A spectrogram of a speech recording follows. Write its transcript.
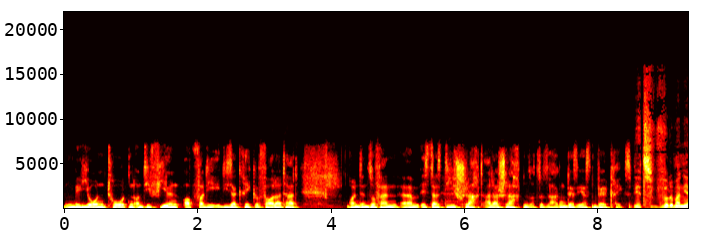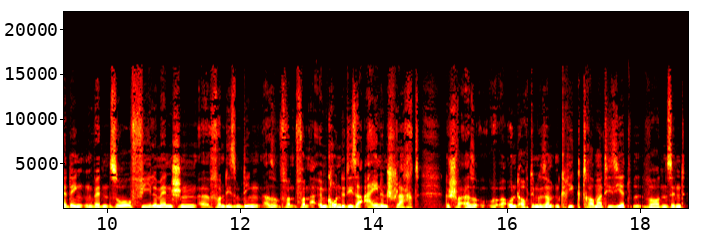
Millionen Toten und die vielen Opfer, die dieser Krieg gefordert hat. Und insofern ähm, ist das die Schlacht aller Schlachten sozusagen des Ersten Weltkriegs. Jetzt würde man ja denken, wenn so viele Menschen äh, von diesem Ding, also von, von im Grunde dieser einen Schlacht also, und auch dem gesamten Krieg traumatisiert worden sind,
